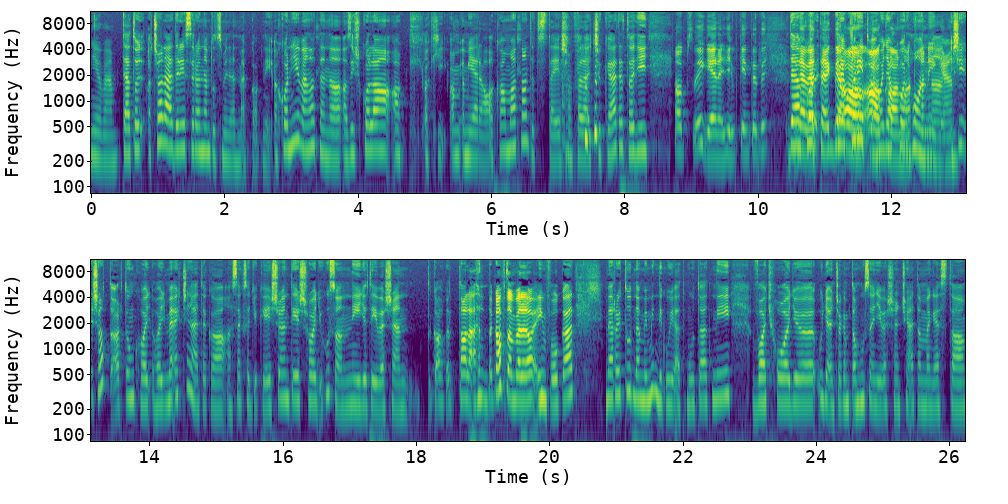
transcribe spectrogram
nyilván. Tehát, hogy a család részéről nem tudsz mindent megkapni. Akkor nyilván ott lenne az iskola, aki, aki, ami, ami erre alkalmatlan, tehát ezt teljesen felejtsük el, tehát, hogy így... Abszolút, igen, egyébként, tehát, hogy De nevetek, akkor, de, de akkor itt van, hogy akkor honnan. igen. És, és ott tartunk, hogy, hogy megcsináltak a, a Sex Education-t, és hogy 24-5 évesen talál, kaptam belőle infókat, mert hogy tudnak még mindig újat mutatni, vagy hogy ö, ugyancsak, nem tudom, 21 évesen csináltam meg ezt a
